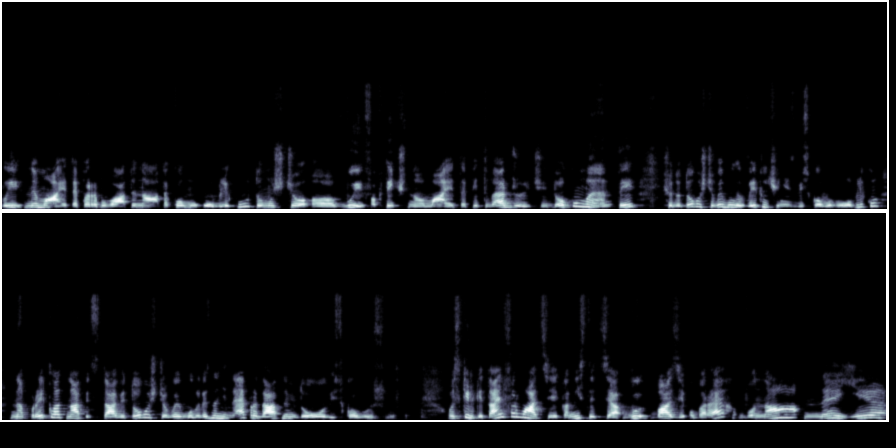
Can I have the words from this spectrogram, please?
ви не маєте перебувати на такому обліку, тому що е, ви фактично маєте підтверджуючі документи щодо того, що ви були виключені з військового обліку, наприклад, на підставі того, що ви були визнані непридатним до військової служби. Оскільки та інформація, яка міститься в базі оберег, вона не є,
